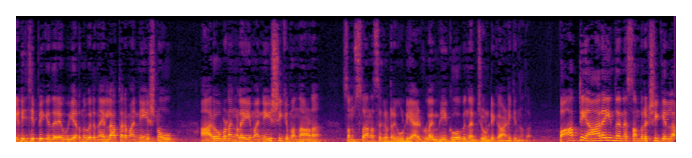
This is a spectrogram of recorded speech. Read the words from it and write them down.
എ ഡി ജി പിക്കെതിരെ ഉയർന്നു വരുന്ന എല്ലാത്തരം അന്വേഷണവും ആരോപണങ്ങളെയും അന്വേഷിക്കുമെന്നാണ് സംസ്ഥാന സെക്രട്ടറി കൂടിയായിട്ടുള്ള എം വി ഗോവിന്ദൻ ചൂണ്ടിക്കാണിക്കുന്നത്. പാർട്ടി ആരെയും തന്നെ സംരക്ഷിക്കില്ല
